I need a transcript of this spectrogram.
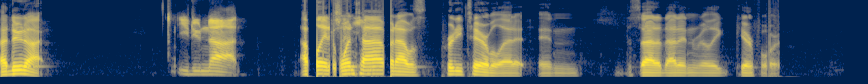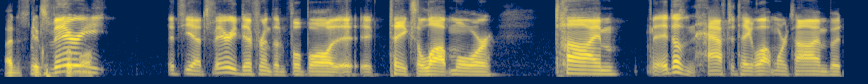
I do not. You do not. I played it one time and I was pretty terrible at it and decided I didn't really care for it. I just it's very football. It's yeah, it's very different than football. It, it takes a lot more time. It doesn't have to take a lot more time, but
